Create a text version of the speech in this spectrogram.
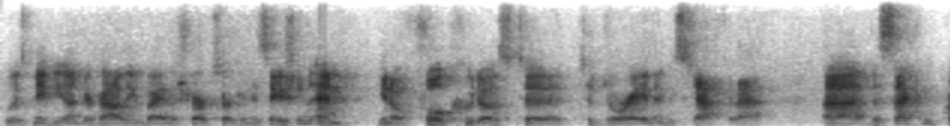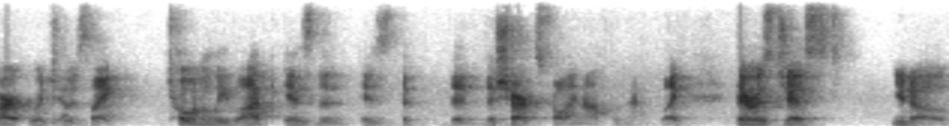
who was maybe undervalued by the Sharks organization, and you know, full kudos to to Dorion and his staff for that. Uh, the second part, which yeah. was like totally luck, is the is the, the the Sharks falling off the map. Like there was just you know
